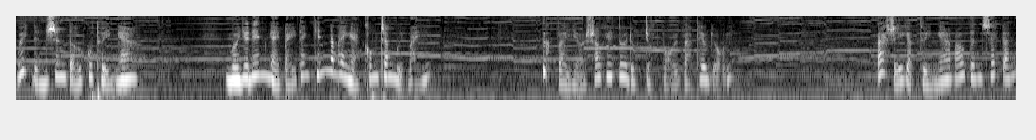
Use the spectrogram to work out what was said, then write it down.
Quyết định sinh tử của Thùy Nga. 10 giờ đêm ngày 7 tháng 9 năm 2017 Tức vài giờ sau khi tôi được chụp vội và theo dõi, Bác sĩ gặp Thùy Nga báo tin xét đánh.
